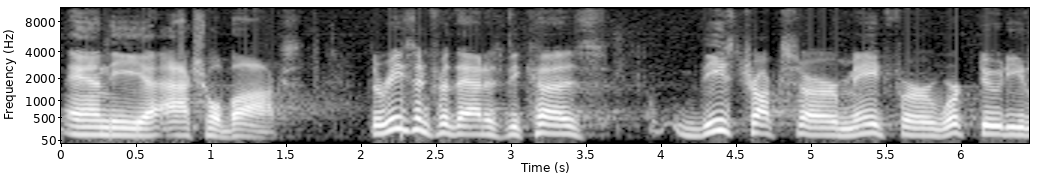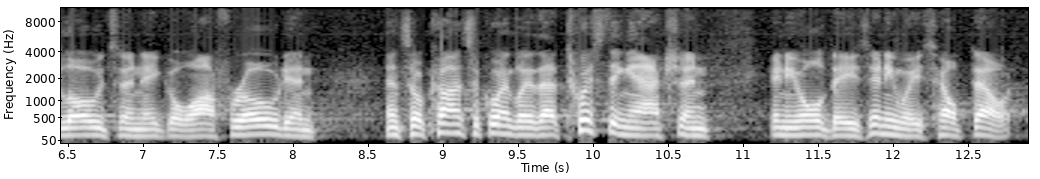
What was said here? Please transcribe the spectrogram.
and the uh, actual box. The reason for that is because these trucks are made for work duty loads and they go off road and, and so consequently that twisting action in the old days anyways helped out.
